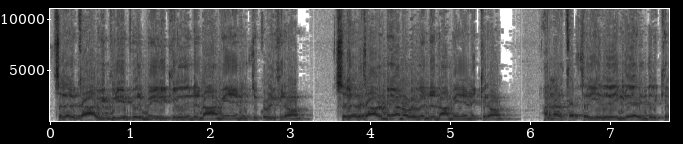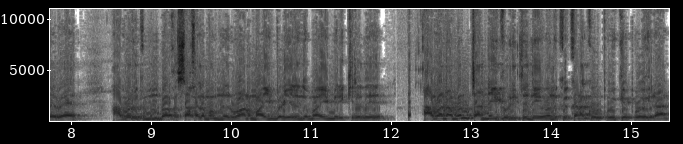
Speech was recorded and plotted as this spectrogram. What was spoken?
சிலருக்கு ஆவிக்குரிய பெருமை இருக்கிறது என்று நாமே நினைத்துக் கொள்கிறோம். சிலர் தாழ்மையானவர்கள் என்று நாமே நினைக்கிறோம். ஆனால் கர்த்தர் இருதயங்களை அறிந்திருக்கிறவர் அவருக்கு முன்பாக சகலமும் நிர்வாணமாயும் வெளியரங்கமாயும் இருக்கிறது. அவனவன் தன்னை குறித்து தேவனுக்கு கணக்கு ஒப்புவிக்கப் போகிறான்.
